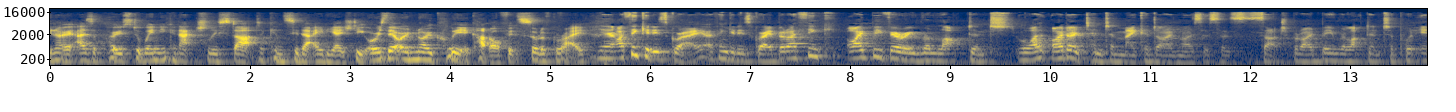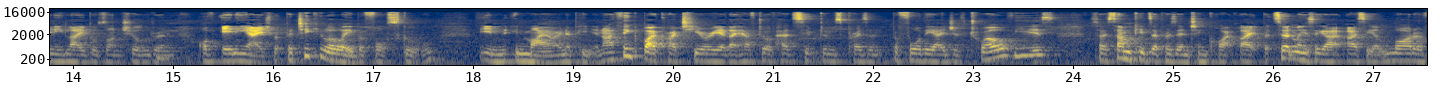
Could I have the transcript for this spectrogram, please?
You know, as opposed to when you can actually start to consider ADHD, or is there no clear cutoff? It's sort of grey. Yeah, I think it is grey. I think it is grey, but I think I'd be very reluctant. Well, I, I don't tend to make a diagnosis as such, but I'd be reluctant to put any labels on children of any age, but particularly before school. In, in my own opinion, I think by criteria they have to have had symptoms present before the age of 12 years. So some kids are presenting quite late, but certainly I see, I see a lot of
